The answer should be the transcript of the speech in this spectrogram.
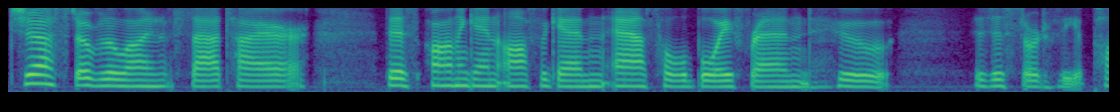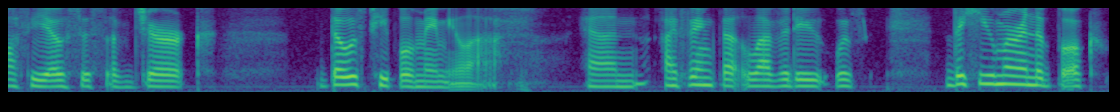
just over the line of satire this on again, off again asshole boyfriend who is just sort of the apotheosis of jerk. Those people made me laugh. And I think that levity was the humor in the book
